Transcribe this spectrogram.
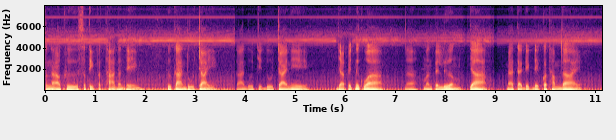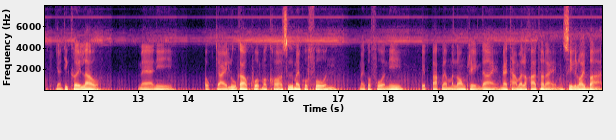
สนาคือสติปัฏฐานนั่นเอง คือการดูใจ การดูจิตดูใจนี่ อย่าไปนึกว่านะมันเป็นเรื่องยาก แม้แต่เด็กๆก็ทำได้ อย่างที่เคยเล่า แม่นี่ตกใจลูกเก้าขวบมาขอซื้อไมโครโฟน ไมโครโฟนนี่เก็บปลั๊กแล้วมาร้องเพลงได้ แม่ถามว่าราคาเท่าไหร่มัน400 บาท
